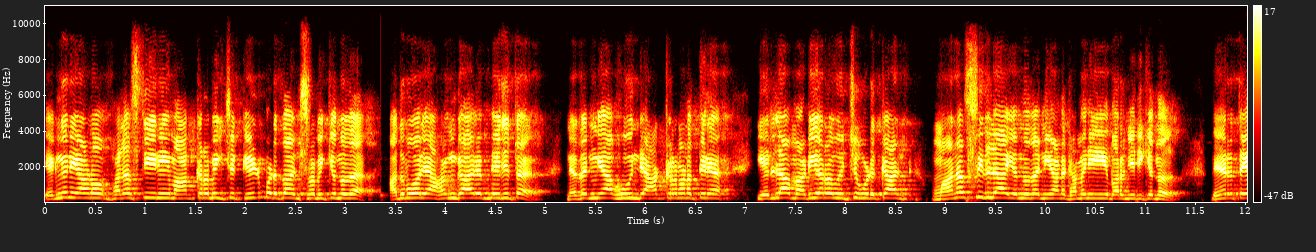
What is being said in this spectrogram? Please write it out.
എങ്ങനെയാണോ ഫലസ്തീനെയും ആക്രമിച്ച് കീഴ്പ്പെടുത്താൻ ശ്രമിക്കുന്നത് അതുപോലെ അഹങ്കാരം പെരുത്ത് നെതന്യാഹുവിന്റെ ആക്രമണത്തിന് എല്ലാം അടിയറ വെച്ചു കൊടുക്കാൻ മനസ്സില്ല എന്ന് തന്നെയാണ് ഖമനി പറഞ്ഞിരിക്കുന്നത്. നേരത്തെ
